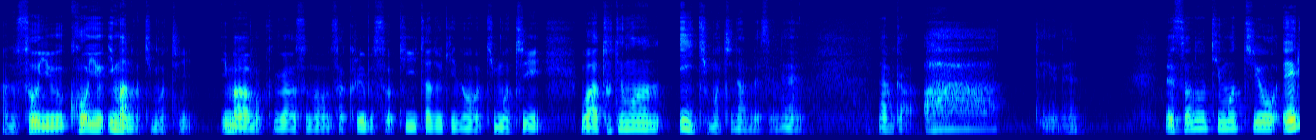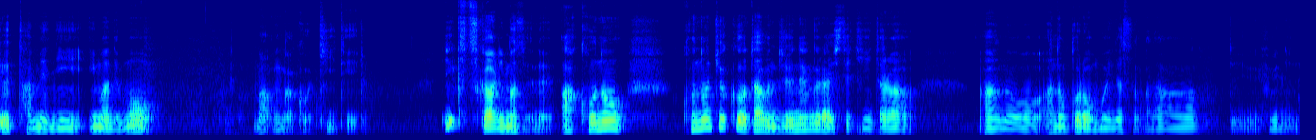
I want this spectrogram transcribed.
あのそういうこういう今の気持ち今僕がそのザ・クリブスを聞いた時の気持ちはとてもいい気持ちなんですよね。なんかあーっていうね。でその気持ちを得るために今でも、まあ、音楽を聴いている。いくつかありますよね。あこのこの曲を多分10年ぐらいして聴いたらあのあの頃思い出すのかなっていうふうに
